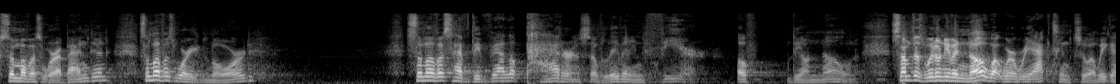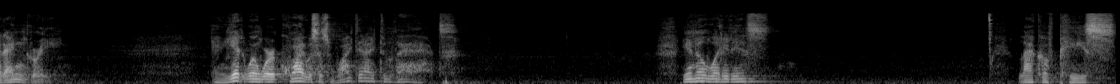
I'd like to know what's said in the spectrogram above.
Some of us were abandoned. Some of us were ignored. Some of us have developed patterns of living in fear of the unknown. Sometimes we don't even know what we're reacting to and we get angry. And yet, when we're quiet, we say, Why did I do that? You know what it is? Lack of peace,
